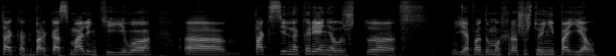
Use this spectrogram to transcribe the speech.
так как баркас маленький, его э, так сильно коренило, что Я подумал, хорошо, что и не поел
